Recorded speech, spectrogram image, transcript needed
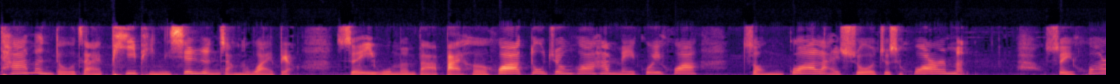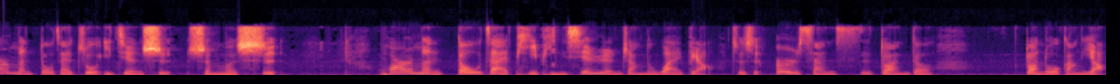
它们都在批评仙人掌的外表。所以，我们把百合花、杜鹃花和玫瑰花总瓜来说，就是花儿们。好，所以花儿们都在做一件事，什么事？花儿们都在批评仙人掌的外表。这是二三四段的。段落纲要，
